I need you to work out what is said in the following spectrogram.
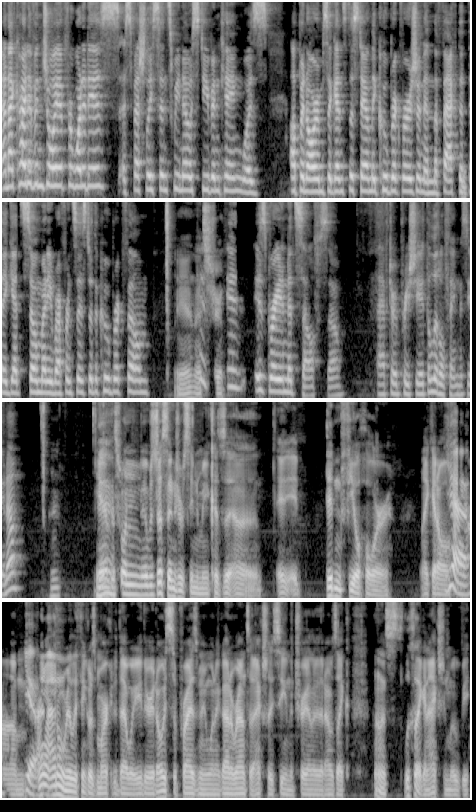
and I kind of enjoy it for what it is. Especially since we know Stephen King was up in arms against the Stanley Kubrick version, and the fact that they get so many references to the Kubrick film Yeah, that's true. is, is great in itself. So I have to appreciate the little things, you know. Yeah, Yeah. this one it was just interesting to me because uh, it, it didn't feel horror like at all. Yeah, um, yeah. I, I don't really think it was marketed that way either. It always surprised me when I got around to actually seeing the trailer that I was like, "Oh, this looks like an action movie."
